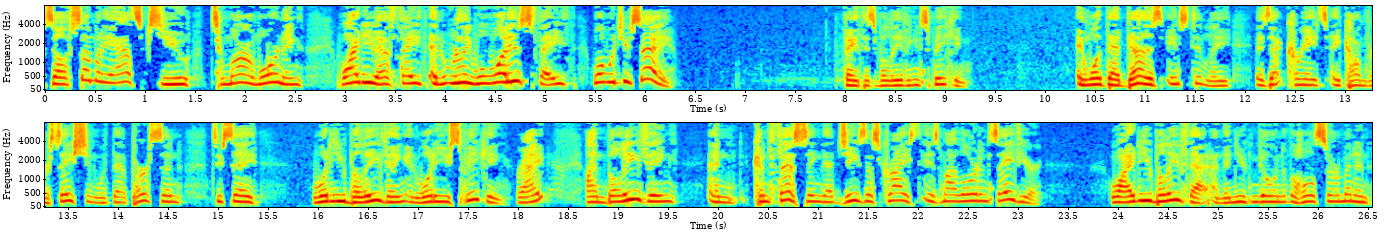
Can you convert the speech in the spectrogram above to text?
So if somebody asks you tomorrow morning, why do you have faith? And really, well, what is faith? What would you say? Faith is believing and speaking. And what that does instantly is that creates a conversation with that person to say, what are you believing and what are you speaking, right? I'm believing and confessing that Jesus Christ is my Lord and Savior. Why do you believe that? And then you can go into the whole sermon and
